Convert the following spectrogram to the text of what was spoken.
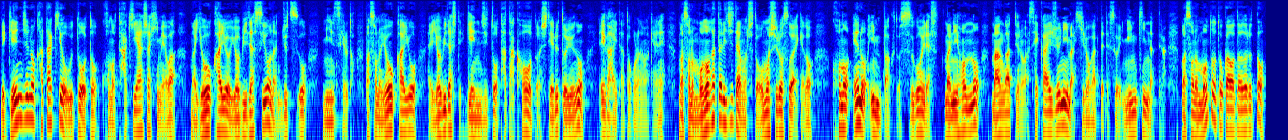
で、源氏の仇を討とうと、この滝夜叉姫は、まあ、妖怪を呼び出すような術を身につけると。まあ、その妖怪を呼び出して源氏と戦おうとしているというのを描いたところなわけやね。まあ、その物語自体もちょっと面白そうやけど、この絵のインパクトすごいです。まあ、日本の漫画っていうのは世界中に今広がっててすごい人気になってる。まあ、その元とかをたどると、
